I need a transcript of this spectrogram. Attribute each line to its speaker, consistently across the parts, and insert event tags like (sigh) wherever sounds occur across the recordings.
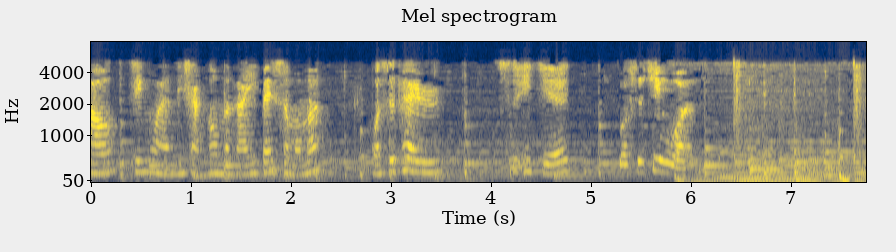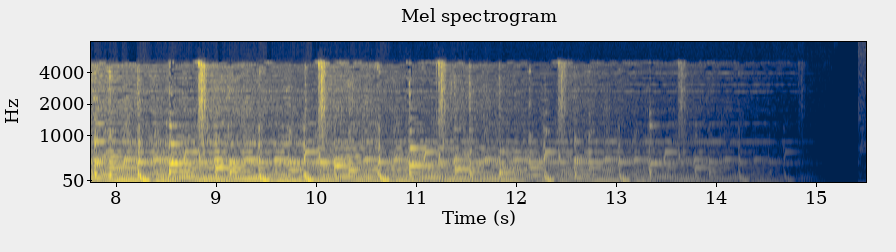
Speaker 1: 好，今晚你想跟我们来一杯什么吗？我是佩瑜，
Speaker 2: 是一杰，
Speaker 3: 我是静雯。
